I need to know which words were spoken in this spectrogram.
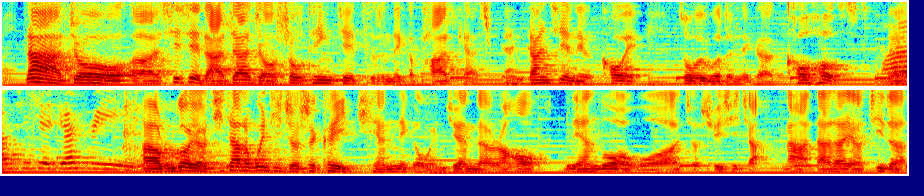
你。那就呃，谢谢大家就收听这次的那个 podcast，很感谢那个 Koi 作为我的那个 co-host。好，谢谢 Jeffrey。啊，如果有其他的问题，就是可以填那个问卷的，然后联络我就学习讲。那大家要记得。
